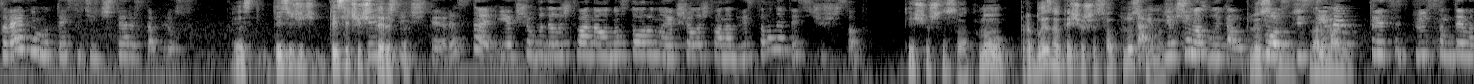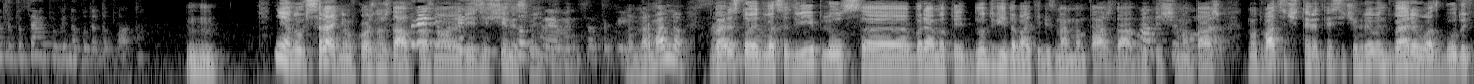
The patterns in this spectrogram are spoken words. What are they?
середньому 1400 плюс. Е, 1400. 1400. І якщо буде лиштва на одну сторону, якщо лиштва на дві сторони, 1600. 1600. Ну, приблизно 1600, Так, плюс-мінус. якщо у нас будуть там Плюс-мінус, товсті стіни, нормально. 30 плюс сантиметрів, то це відповідно буде доплата. Угу. Ні, ну в середньому в кожного ж да, в кожного різні стіни 600 свої. гривень, це такий. Ну, нормально. Двері стоять 22, плюс е, беремо ти, ну дві давайте візьмемо монтаж, да, Ну, 2000 максимум, монтаж. так. Ну 24 тисячі гривень. Двері у вас будуть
